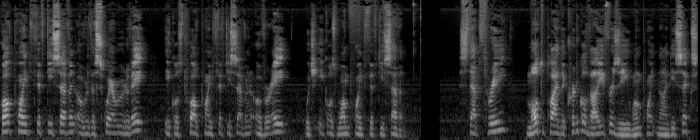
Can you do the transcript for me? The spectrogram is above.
12.57 over the square root of 8 equals 12.57 over 8, which equals 1.57. Step 3, multiply the critical value for z, 1.96,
